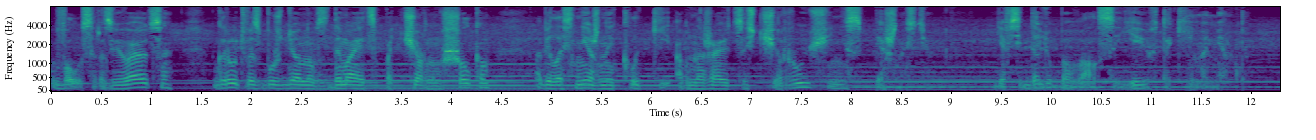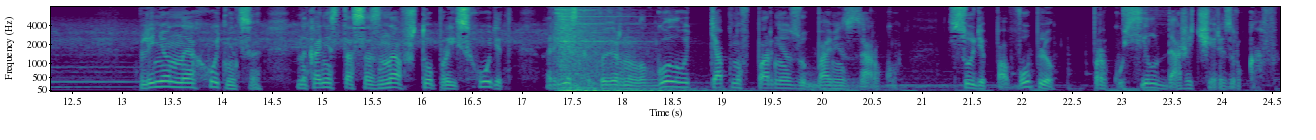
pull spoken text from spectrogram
волосы развиваются, грудь возбужденно вздымается под черным шелком, а белоснежные клыки обнажаются с чарующей неспешностью. Я всегда любовался ею в такие моменты. Плененная охотница, наконец-то осознав, что происходит, резко повернула голову, тяпнув парня зубами за руку – судя по воплю, прокусил даже через рукав.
